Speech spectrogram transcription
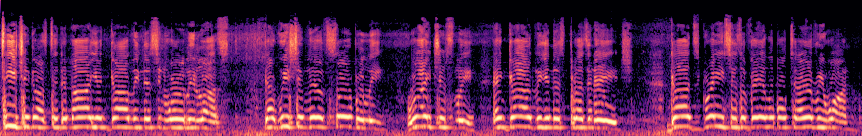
teaching us to deny ungodliness and worldly lust that we should live soberly, righteously, and godly in this present age. God's grace is available to everyone,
